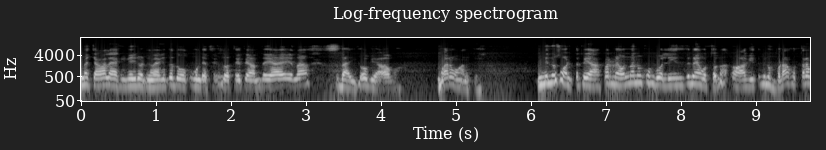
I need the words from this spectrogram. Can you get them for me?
ਮੈਂ ਚਾਹ ਲੈ ਕੇ ਗਈ ਰੋਟੀ ਲੈ ਕੇ ਤੇ ਦੋ ਕੁ ਮੁੰਡੇ ਇੱਥੇ ਖਲੋਤੇ ਤੇ ਆਂਦੇ ਆ ਇਹ ਨਾ ਸਦਾਈ ਹੋ ਗਿਆ ਵਾ ਬਾਹਰੋਂ ਆਣ ਕੇ। ਮੈਨੂੰ ਸੁਣ ਤੇ ਪਿਆ ਪਰ ਮੈਂ ਉਹਨਾਂ ਨੂੰ ਕੋਈ ਬੋਲੀ ਨਹੀਂ ਤੇ ਮੈਂ ਉੱਥੋਂ ਨਾ ਆ ਗਈ ਤੇ ਮੈਨੂੰ ਬੜਾ ਹੁੱਤਰਾ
